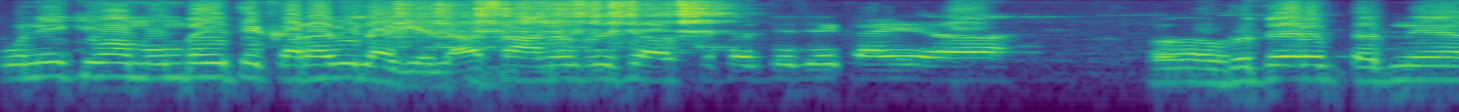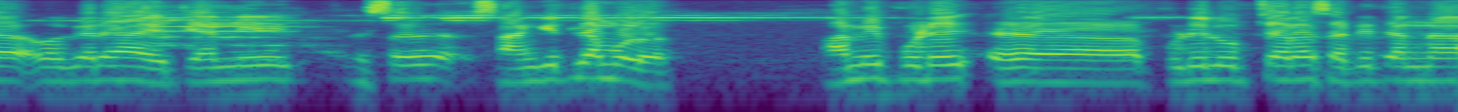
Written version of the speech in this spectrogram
पुणे किंवा मुंबई ते करावी लागेल असं आनंद ऋषी हॉस्पिटलचे जे काही हृदयरोग तज्ज्ञ वगैरे आहेत त्यांनी असं सांगितल्यामुळं आम्ही पुढे पुढील उपचारासाठी त्यांना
